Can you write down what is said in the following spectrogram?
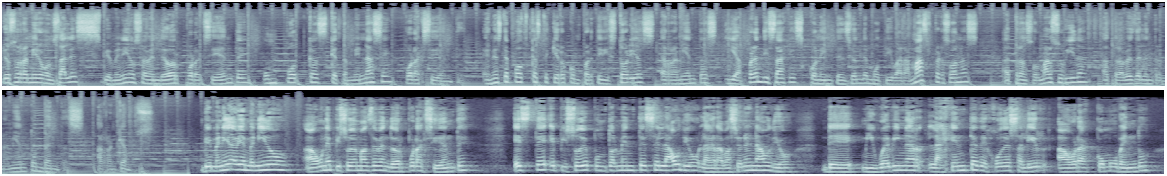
Yo soy Ramiro González, bienvenidos a Vendedor por Accidente, un podcast que también nace por accidente. En este podcast te quiero compartir historias, herramientas y aprendizajes con la intención de motivar a más personas a transformar su vida a través del entrenamiento en ventas. Arranquemos. Bienvenida, bienvenido a un episodio más de Vendedor por Accidente. Este episodio puntualmente es el audio, la grabación en audio de mi webinar La gente dejó de salir, ahora cómo vendo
